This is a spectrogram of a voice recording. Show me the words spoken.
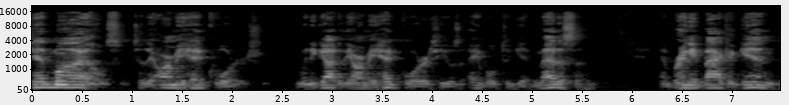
10 miles to the army headquarters. When he got to the army headquarters, he was able to get medicine and bring it back again,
